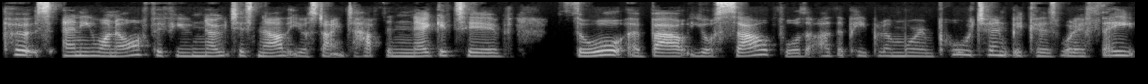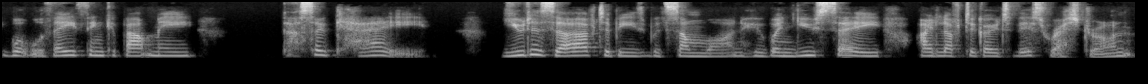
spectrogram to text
puts anyone off, if you notice now that you're starting to have the negative thought about yourself or that other people are more important because what if they, what will they think about me? That's okay. You deserve to be with someone who, when you say, I'd love to go to this restaurant,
